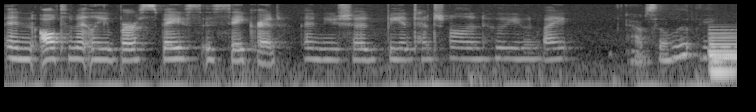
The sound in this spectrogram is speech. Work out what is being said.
And ultimately, birth space is sacred, and you should be intentional in who you invite. Absolutely.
